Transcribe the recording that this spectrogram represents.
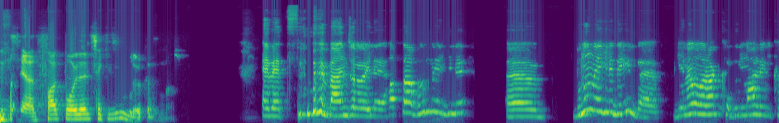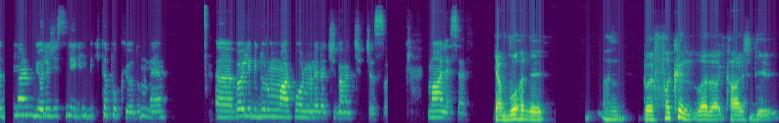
Nasıl yani? Fuck boyları çekici mi buluyor kadınlar? Evet bence öyle. Hatta bununla ilgili e, bununla ilgili değil de genel olarak kadınlarla kadınların biyolojisiyle ilgili bir kitap okuyordum ve e, böyle bir durum var hormonal açıdan açıkçası. Maalesef. Yani bu hani, hani böyle fakirlara karşı bir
